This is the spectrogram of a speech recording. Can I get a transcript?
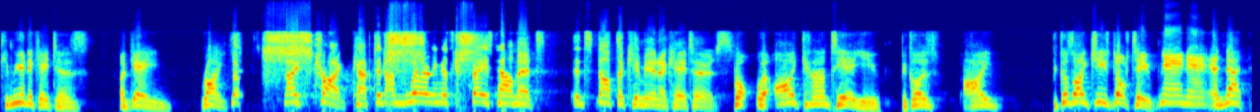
communicators again. Right. Look, Nice try, Captain. I'm wearing a space helmet. It's not the communicators. Well, well, I can't hear you because I because I choose not to. Nah, nah. And that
